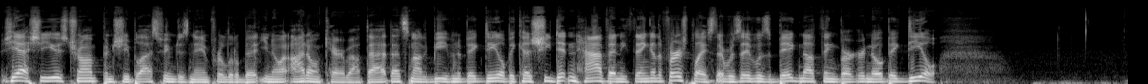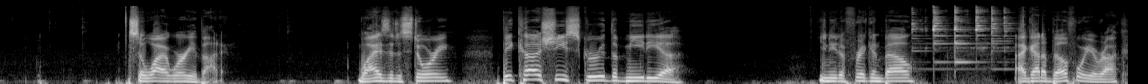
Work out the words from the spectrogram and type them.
Yeah, she used Trump and she blasphemed his name for a little bit. You know what? I don't care about that. That's not even a big deal because she didn't have anything in the first place. There was it was a big nothing burger, no big deal. So why worry about it? Why is it a story? Because she screwed the media. You need a friggin' bell? I got a bell for you, Rock.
